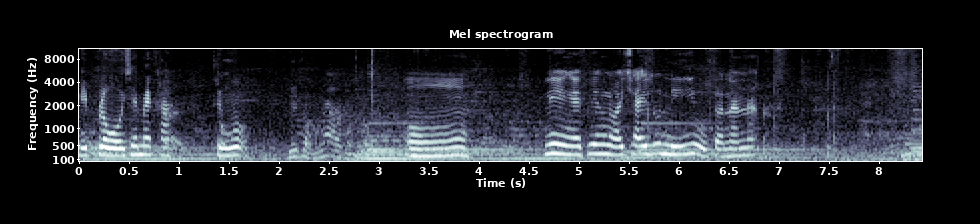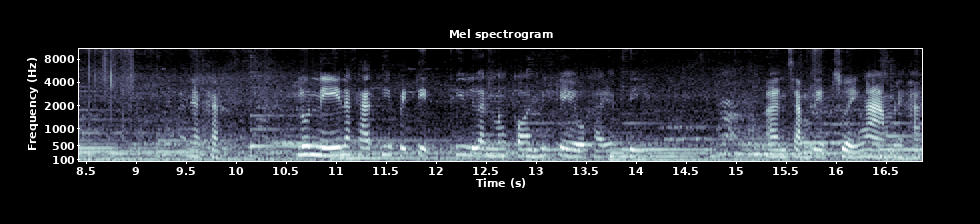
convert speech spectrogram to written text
มีโปรใช่ไหมคะ ถึงว่ามีสองห้าสองลูกอ๋อนี่ไงเพียงน้อยใช้รุ่นนี้อยู่ตอนนั้นน่ะเนี่ยค่ะ รุ่นนี้นะคะที่ไปติดที่เรือนมังกรมิเกลค่ะเอฟดีอันสำเร็จสวยงามเลยค่ะ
